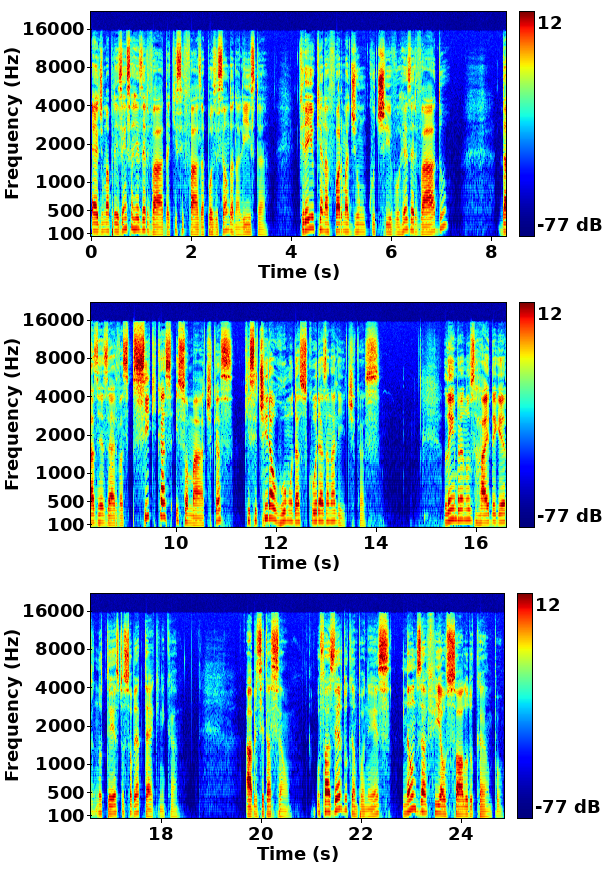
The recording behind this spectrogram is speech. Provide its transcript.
é de uma presença reservada que se faz a posição do analista, creio que é na forma de um cultivo reservado das reservas psíquicas e somáticas que se tira o rumo das curas analíticas. Lembra-nos Heidegger no texto sobre a técnica. Abre citação. O fazer do camponês não desafia o solo do campo.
